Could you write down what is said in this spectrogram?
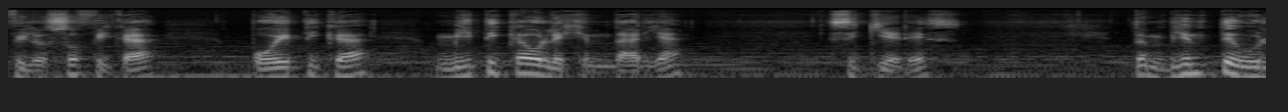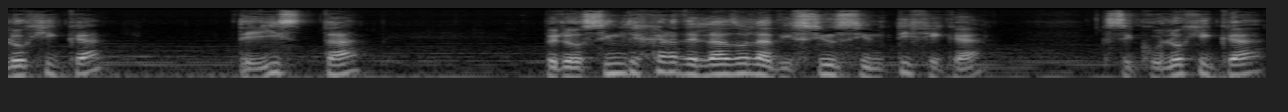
filosófica, poética, mítica o legendaria, si quieres, también teológica, teísta, pero sin dejar de lado la visión científica, psicológica,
